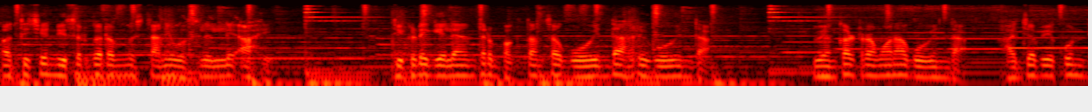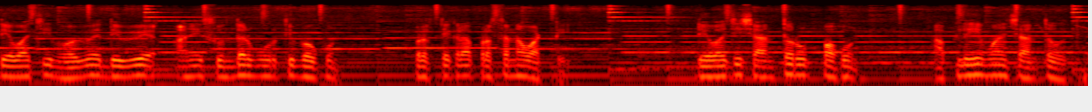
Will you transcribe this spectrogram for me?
अतिशय निसर्गरम्य स्थानी वसलेले आहे. तिकडे गेल्यानंतर भक्तांचा गोविंदा हरे गोविंदा व्यंकटरमणा गोविंदा हा एकूण देवाची भव्य दिव्य आणि सुंदर मूर्ती बघून प्रत्येकाला प्रसन्न वाटते. देवाची शांत रूप पाहून आपलेही मन शांत होते.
